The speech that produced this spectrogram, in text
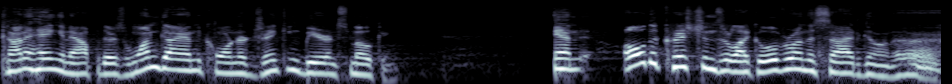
kind of hanging out, but there's one guy in the corner drinking beer and smoking. And all the Christians are like over on the side going, Ugh,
